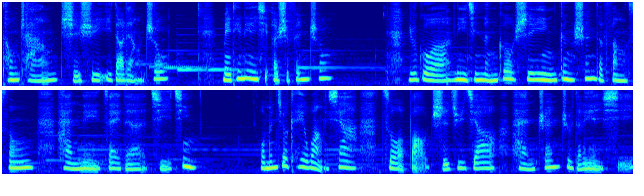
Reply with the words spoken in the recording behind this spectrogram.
通常持续一到两周，每天练习二十分钟。如果你已经能够适应更深的放松和内在的极静，我们就可以往下做保持聚焦和专注的练习。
